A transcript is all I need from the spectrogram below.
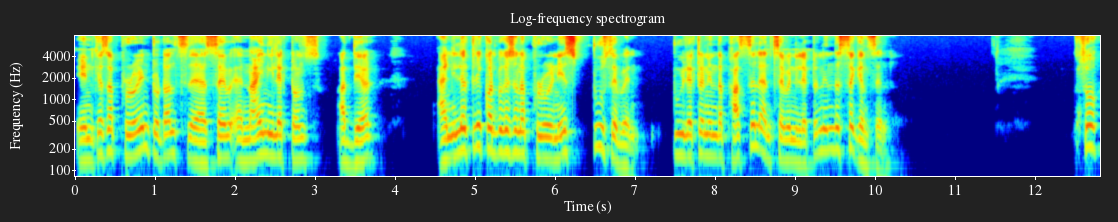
in case of fluorine total uh, seven, uh, 9 electrons are there. And electronic configuration of fluorine is 27 2 electron in the first shell and 7 electron in the second shell so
